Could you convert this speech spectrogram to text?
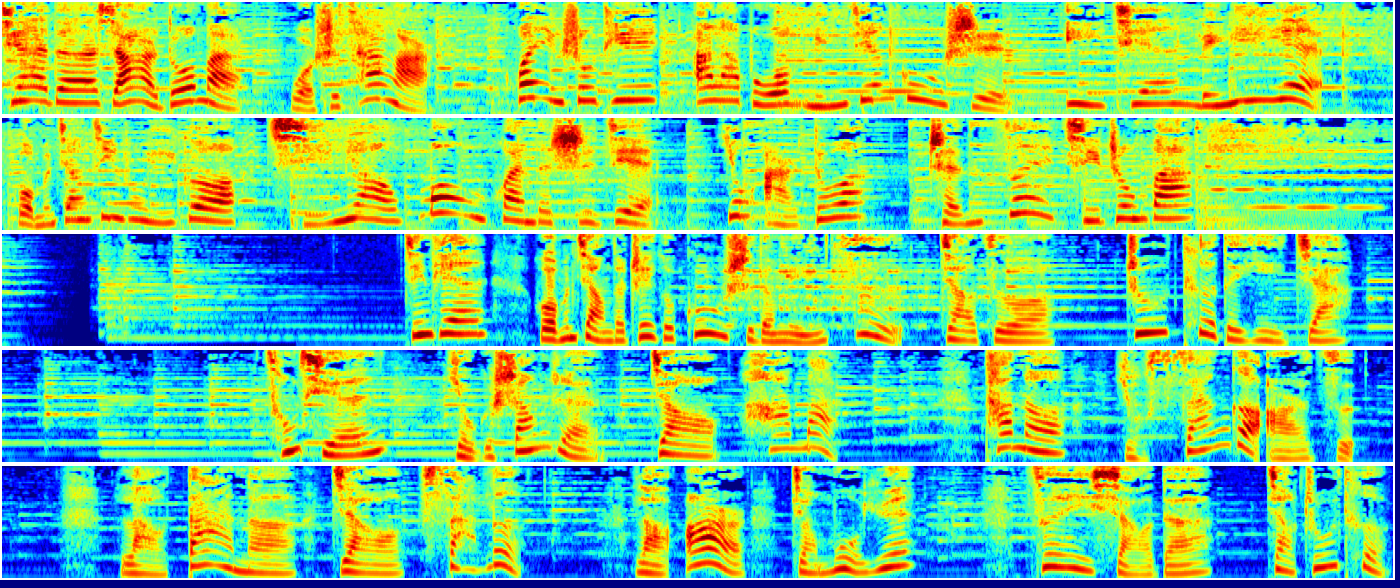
亲爱的小耳朵们，我是灿儿，欢迎收听阿拉伯民间故事《一千零一夜》。我们将进入一个奇妙梦幻的世界，用耳朵沉醉其中吧。今天我们讲的这个故事的名字叫做《朱特的一家》。从前有个商人叫哈曼，他呢有三个儿子。老大呢叫萨勒，老二叫莫约，最小的叫朱特。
